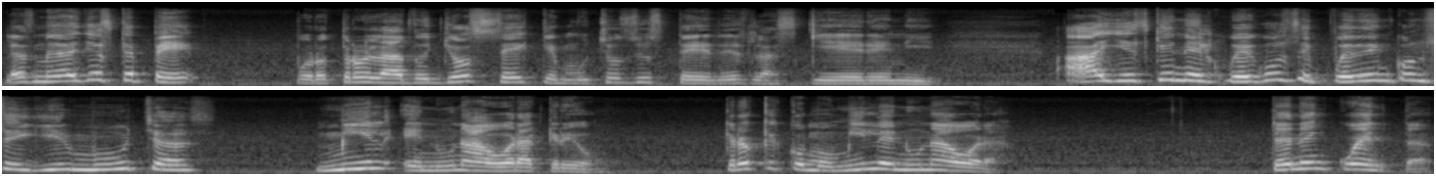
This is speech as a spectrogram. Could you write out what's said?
Las medallas TP por otro lado, yo sé que muchos de ustedes las quieren y... Ay, es que en el juego se pueden conseguir muchas. Mil en una hora, creo. Creo que como mil en una hora. Ten en cuenta.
